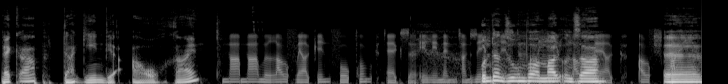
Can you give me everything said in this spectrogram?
Backup, da gehen wir auch rein. Na- Name Laufwerk Info.exe Element Ansicht Und dann suchen wir mal unser, äh,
